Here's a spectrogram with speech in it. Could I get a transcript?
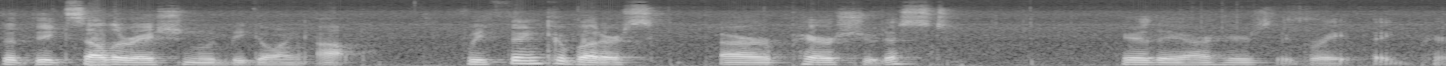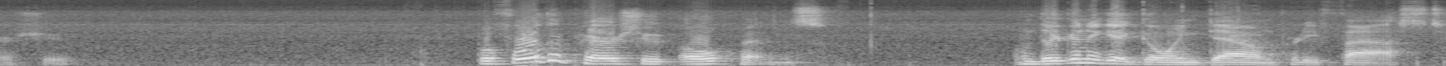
that the acceleration would be going up. If we think about our, our parachutist, here they are, here's the great big parachute. Before the parachute opens, they're going to get going down pretty fast.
